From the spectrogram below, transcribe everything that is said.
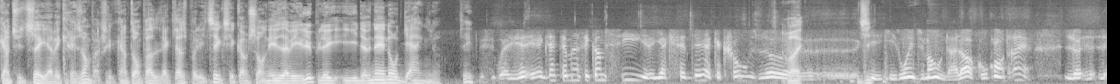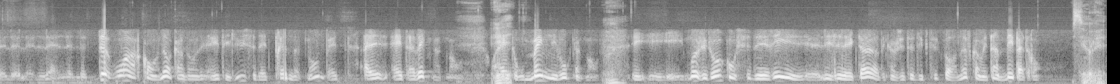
quand tu dis ça, il y avec raison, parce que quand on parle de la classe politique, c'est comme si on les avait élus, puis là, ils devenaient une autre gang, là. exactement. C'est comme s'ils euh, accédaient à quelque chose là, euh, qui, qui, est loin du monde, alors qu'au contraire, le, devoir qu'on a quand on est élu, c'est d'être près de notre monde, être, être avec notre monde, être au même niveau que notre monde. Et, moi, j'ai toujours considéré euh, les électeurs, quand j'étais député de Port-Neuf, comme étant mes patrons. C'est vrai.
